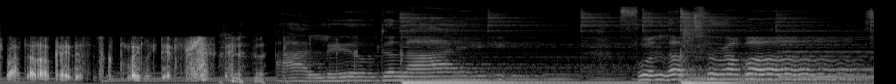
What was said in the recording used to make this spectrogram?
I thought, okay, this is completely different. I lived a life full of troubles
